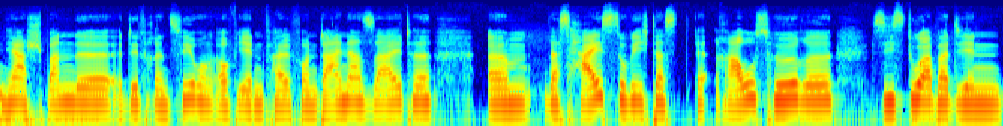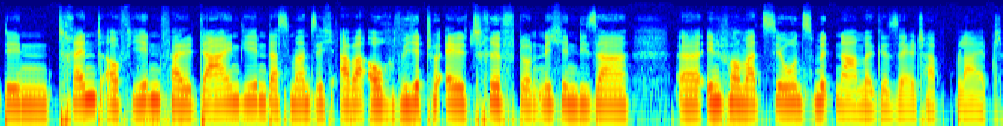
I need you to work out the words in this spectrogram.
Ja, spannende Differenzierung auf jeden Fall von deiner Seite. Ähm, das heißt, so wie ich das äh, raushöre, siehst du aber den, den Trend auf jeden Fall dahingehend, dass man sich aber auch virtuell trifft und nicht in dieser äh, Informationsmitnahmegesellschaft bleibt.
